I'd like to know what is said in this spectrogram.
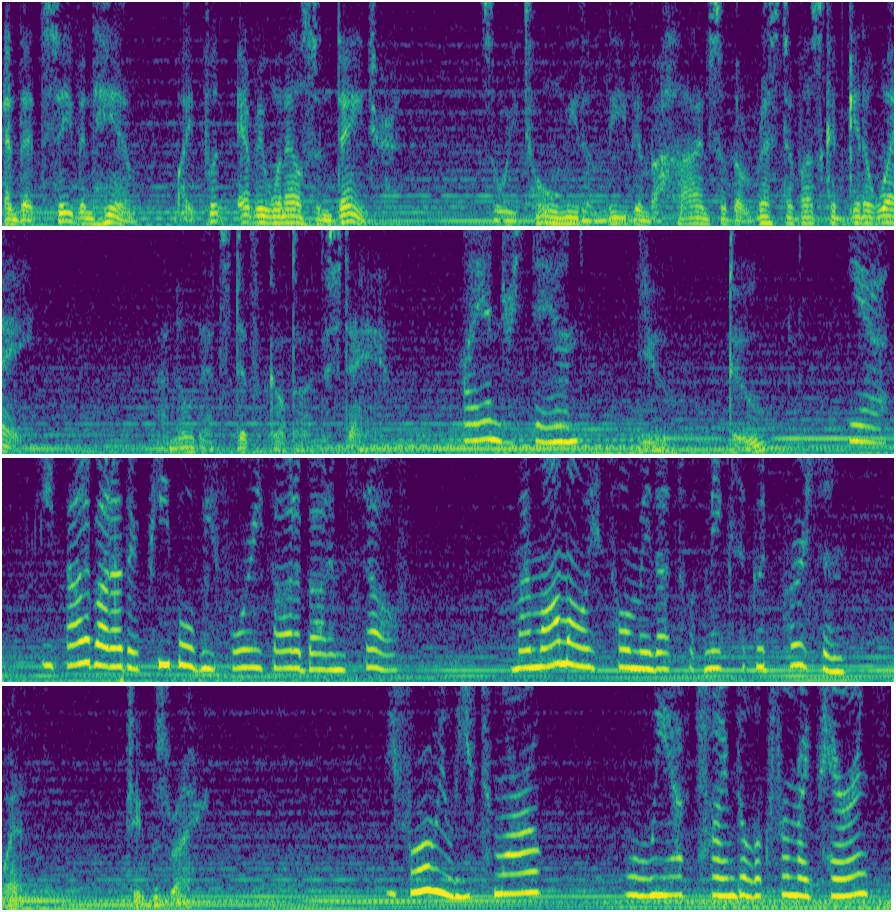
and that saving him might put everyone else in danger. So he told me to leave him behind so the rest of us could get away. I know that's difficult to understand. I understand. You do? Yeah, he thought about other people before he thought about himself. My mom always told me that's what makes a good person. Well, she was right. Before we leave tomorrow, will we have time to look for my parents?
